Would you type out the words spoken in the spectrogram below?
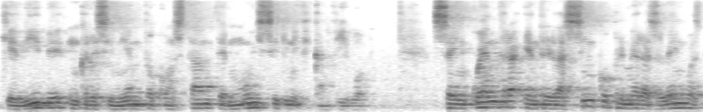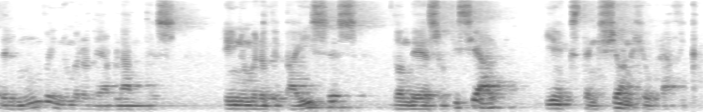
que vive un crecimiento constante muy significativo. Se encuentra entre las cinco primeras lenguas del mundo en número de hablantes, en número de países donde es oficial y en extensión geográfica.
